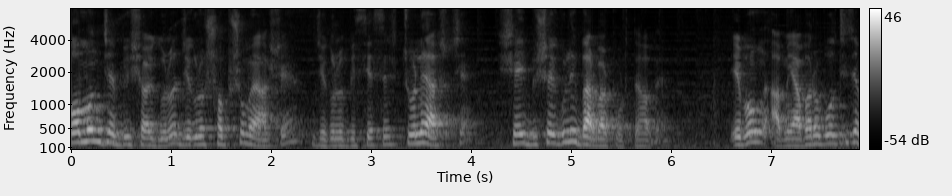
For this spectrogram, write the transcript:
কমন যে বিষয়গুলো, যেগুলো সবসময় আসে, যেগুলো বিসিএসে চলে আসছে, সেই বিষয়গুলি বারবার পড়তে হবে। এবং আমি আবারও বলছি যে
